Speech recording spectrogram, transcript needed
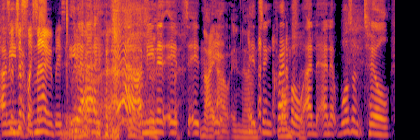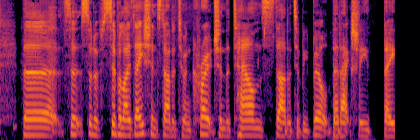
I So mean, just it like was- now, basically. Yeah, yeah. I mean, it, it's it's Night it- out in, um, it's incredible, Romford. and and it wasn't till the so, sort of civilization started to encroach and the towns started to be built that actually they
